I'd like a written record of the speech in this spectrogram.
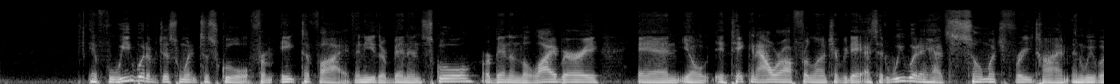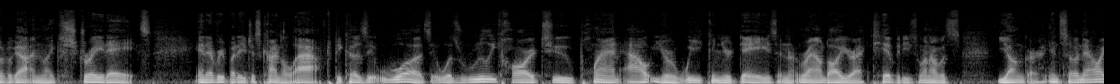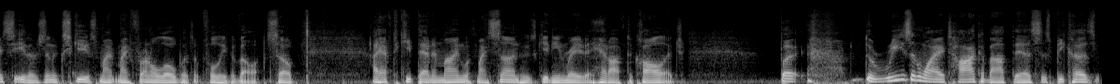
if we would have just went to school from eight to five and either been in school or been in the library and you know and take an hour off for lunch every day, I said we would have had so much free time and we would have gotten like straight A's. And everybody just kind of laughed because it was it was really hard to plan out your week and your days and around all your activities when I was younger. And so now I see there's an excuse. My my frontal lobe wasn't fully developed. So I have to keep that in mind with my son who's getting ready to head off to college. But the reason why I talk about this is because,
